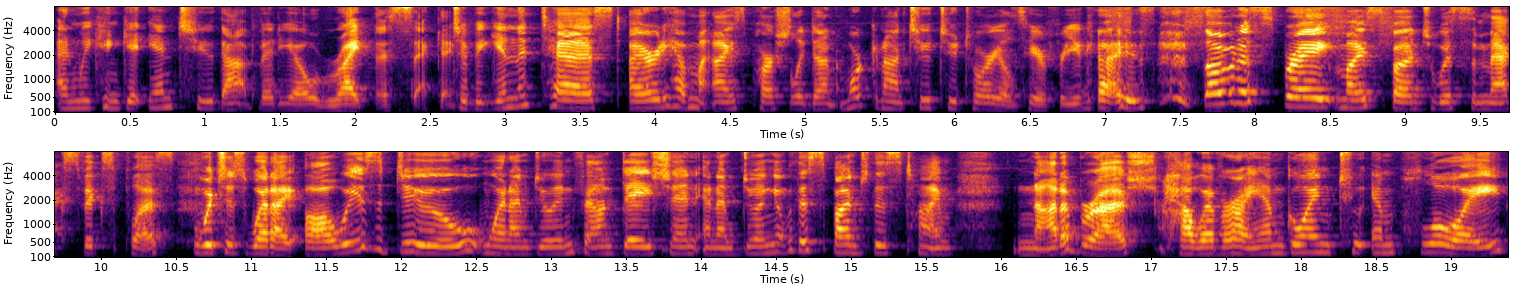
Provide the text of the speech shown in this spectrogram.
And we can get into that video right this second. To begin the test. I already have my eyes partially done. I'm working on two tutorials here for you guys. So i'm going to spray my sponge with some MAC fix plus which is what i always do when i'm doing foundation and i'm doing it with a sponge this time not a brush. However i am going to employ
